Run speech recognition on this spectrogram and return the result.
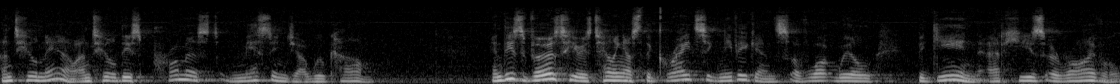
until now, until this promised messenger will come. And this verse here is telling us the great significance of what will begin at his arrival.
